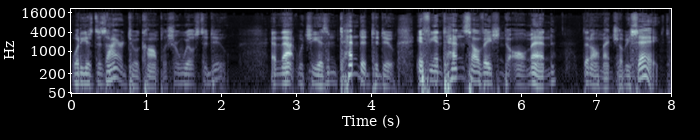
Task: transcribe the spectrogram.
what he has desired to accomplish or wills to do and that which he has intended to do. If he intends salvation to all men, then all men shall be saved.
